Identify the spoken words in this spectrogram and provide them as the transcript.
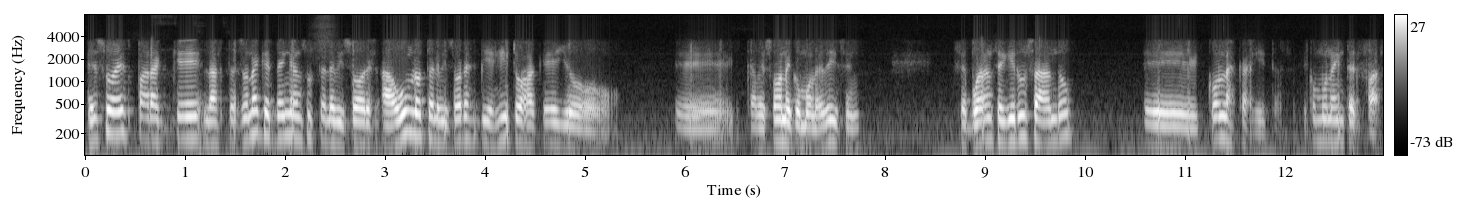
Eso es para que las personas que tengan sus televisores, aún los televisores viejitos, aquellos eh, cabezones como le dicen, se puedan seguir usando eh, con las cajitas. Es como una interfaz.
